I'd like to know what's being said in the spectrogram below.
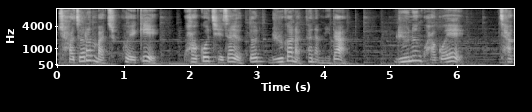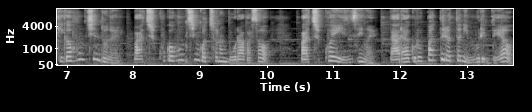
좌절한 마츠코에게 과거 제자였던 류가 나타납니다. 류는 과거에 자기가 훔친 돈을 마츠코가 훔친 것처럼 몰아가서 마츠코의 인생을 나락으로 빠뜨렸던 인물인데요.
